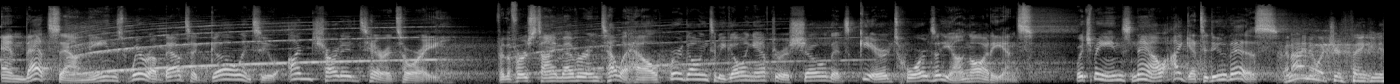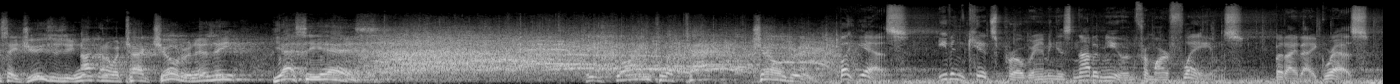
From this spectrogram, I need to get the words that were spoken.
And that sound means we're about to go into uncharted territory. For the first time ever in Telehell, we're going to be going after a show that's geared towards a young audience. Which means now I get to do this. And I know what you're thinking. You say, Jesus, he's not going to attack children, is he? Yes, he is. he's going to attack children. But yes, even kids programming is not immune from our flames. But I digress.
